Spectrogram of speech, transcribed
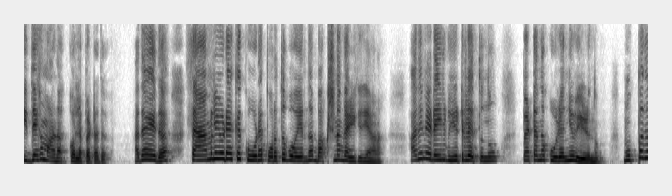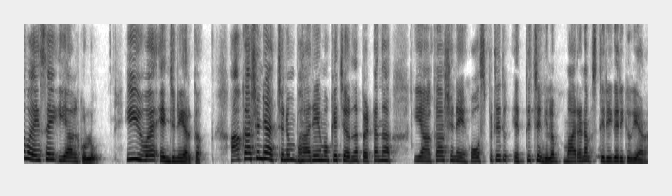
ഇദ്ദേഹമാണ് കൊല്ലപ്പെട്ടത്. അതായത് ഫാമിലിയുടെയൊക്കെ കൂടെ പുറത്തു പോയിരുന്ന ഭക്ഷണം കഴിക്കുകയാണ്. അതിനിടയിൽ വീട്ടിലെത്തുന്നു പെട്ടെന്ന് കുഴഞ്ഞു വീഴുന്നു. മുപ്പത് വയസ്സേ ഇയാൾക്കുള്ളൂ ഈ യുവ എഞ്ചിനീയർക്ക് ആകാശിന്റെ അച്ഛനും ഭാര്യയും ഒക്കെ ചേർന്ന് പെട്ടെന്ന് ഈ ആകാശിനെ ഹോസ്പിറ്റലിൽ എത്തിച്ചെങ്കിലും മരണം സ്ഥിരീകരിക്കുകയാണ്.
